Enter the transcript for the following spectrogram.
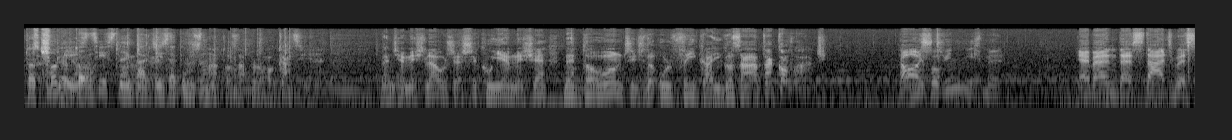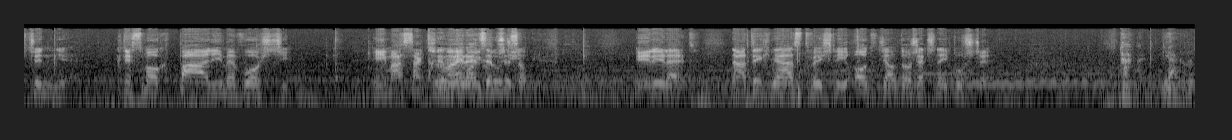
To to Śpiewam. miejsce jest najbardziej zagrożone. Uzna to za prowokację. Będzie myślał, że szykujemy się, by dołączyć do Ulfrika i go zaatakować. Dość! powinniśmy... Nie będę stać bezczynnie, gdy smok pali me włości i masakruje Trzymaj moich ręce ludzi. przy sobie. Irilet, natychmiast wyślij oddział do Rzecznej Puszczy. Tak, Jarlu.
